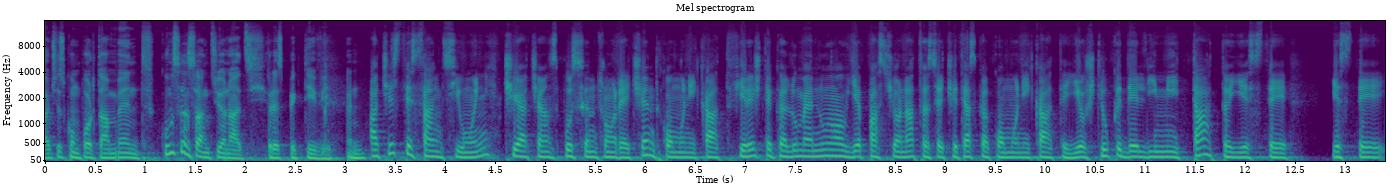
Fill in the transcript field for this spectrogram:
acest comportament, cum sunt sancționați respectivii? Aceste sancțiuni, ceea ce am spus într-un recent comunicat, firește că lumea nu e pasionată să citească comunicate. Eu știu cât de limitată este, este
